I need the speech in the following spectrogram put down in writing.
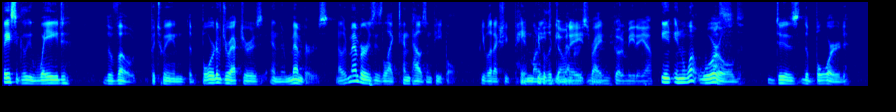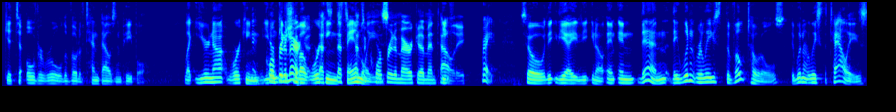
basically weighed the vote between the board of directors and their members. Now, their members is like ten thousand people, people that actually pay money People to that be donate, members, and right? Go to meeting, yeah. In, in what world does the board get to overrule the vote of 10,000 people? Like, you're not working, you don't corporate give a shit America. about working that's, that's, families. That's corporate America mentality. Right. So, the, the, you know, and, and then they wouldn't release the vote totals, they wouldn't release the tallies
